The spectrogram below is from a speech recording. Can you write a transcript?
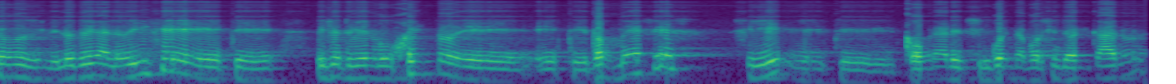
yo el otro día lo dije, este, ellos tuvieron un gesto de este, dos meses, ¿sí? Este, cobrar el 50% del canon,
